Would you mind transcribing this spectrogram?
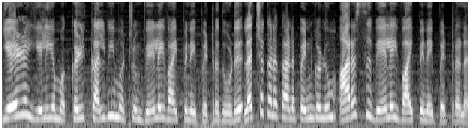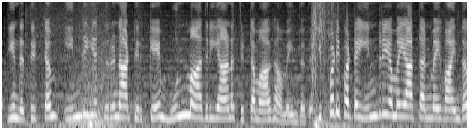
ஏழை எளிய மக்கள் கல்வி மற்றும் வேலை வாய்ப்பினை பெற்றதோடு லட்சக்கணக்கான பெண்களும் அரசு வேலை வாய்ப்பினை பெற்றனர் இந்த திட்டம் இந்திய திருநாட்டிற்கே முன்மாதிரியான திட்டமாக அமைந்தது. இப்படிப்பட்ட இன்றியமையா தன்மை வாய்ந்த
